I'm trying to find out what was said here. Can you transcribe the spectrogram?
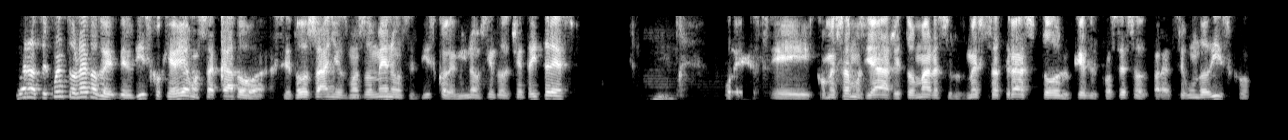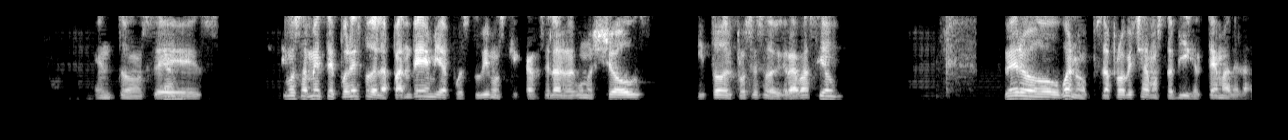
Bueno, te cuento luego del disco que habíamos sacado hace dos años más o menos, el disco de 1983. Pues eh, comenzamos ya a retomar hace unos meses atrás todo lo que es el proceso para el segundo disco. Entonces, lastimosamente por esto de la pandemia, pues tuvimos que cancelar algunos shows y todo el proceso de grabación. Pero bueno, pues aprovechamos también el tema de la,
